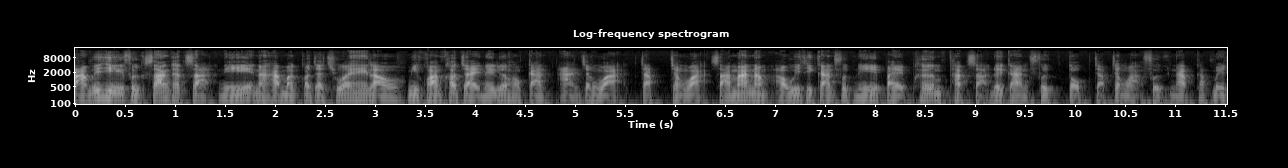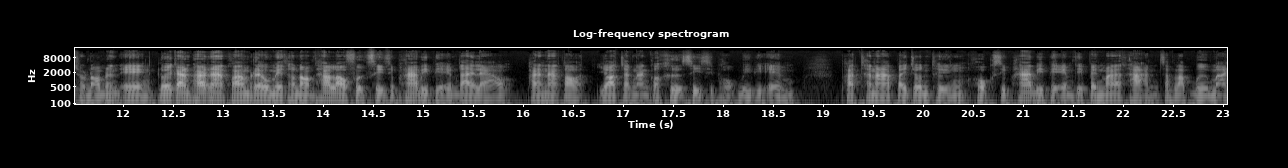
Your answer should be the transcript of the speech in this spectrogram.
3 วิธีฝึกสร้างทักษะนี้นะครับ มันก็จะช่วยให้เรามีความเข้าใจในเรื่องของการอ่านจังหวะ จับจังหวะ สามารถนำเอาวิธีการฝึกนี้ไปเพิ่มทักษะด้วยการฝึกตบจับจังหวะฝึกนับกับเมโทรนอมนั่นเอง โดยการพัฒนาความเร็วเมโทรนอมถ้าเราฝึก 45 bpm ได้แล้ว พัฒนาต่อยอดจากนั้นก็คือ 46 bpm พัฒนาไปจนถึง 65 bpm ที่เป็นมาตรฐานสำหรับมือใหม่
